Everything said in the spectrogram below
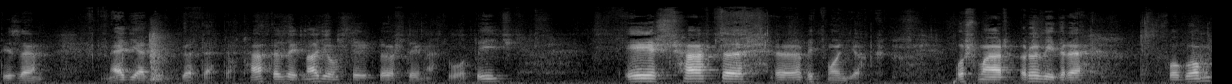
14 negyedik kötetet. Hát ez egy nagyon szép történet volt így, és hát mit mondjak, most már rövidre fogom.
